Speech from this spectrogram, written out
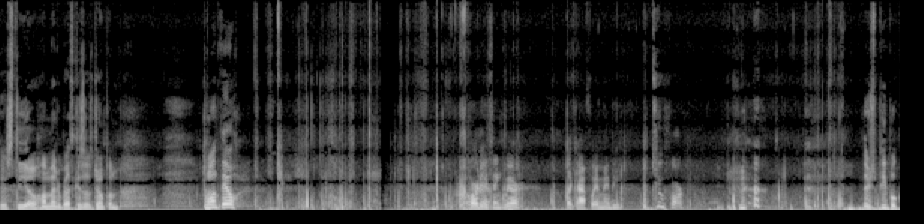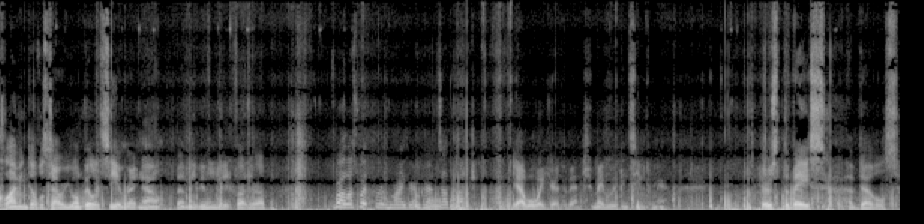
There's Theo. I'm out of breath because I was jumping. Come on, Theo. How far do you think we are? Like halfway, maybe? Too far. There's people climbing Devil's Tower. You won't be able to see it right now, but maybe when we get farther up. Bro, let's wait for my grandparents at the bench. Yeah, we'll wait here at the bench. Maybe we can see them from here. Here's the base of Devil's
